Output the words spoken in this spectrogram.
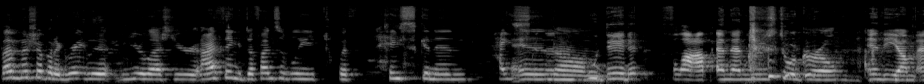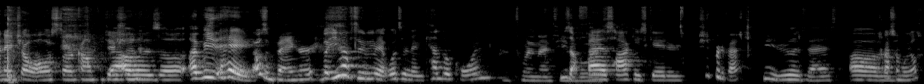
Ben Bishop had a great li- year last year, and I think defensively with Heiskanen and um, who did flop and then lose to a girl in the um, NHL All Star competition. that was uh, I mean, hey, That was a banger. but you have to admit, what's her name? Kendall Coyne. 2019 She's a boys. fast hockey skater. She's pretty fast. She's really fast. She's Um, got some wheels.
